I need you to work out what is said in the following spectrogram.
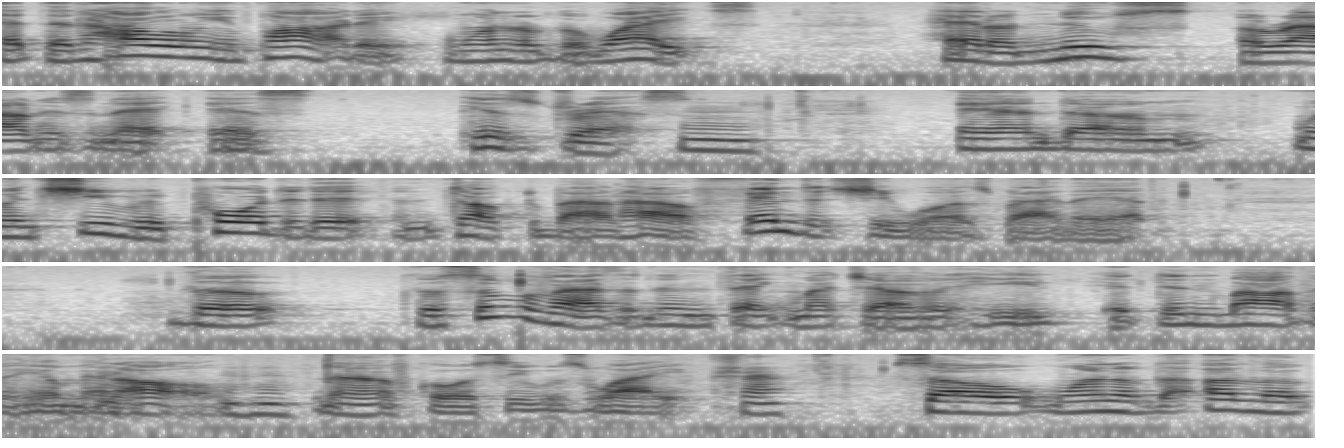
at that Halloween party, one of the whites had a noose around his neck as his dress. And um, when she reported it and talked about how offended she was by that, the the supervisor didn't think much of it. He it didn't bother him at all. Now, of course, he was white. Sure. So one of the other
